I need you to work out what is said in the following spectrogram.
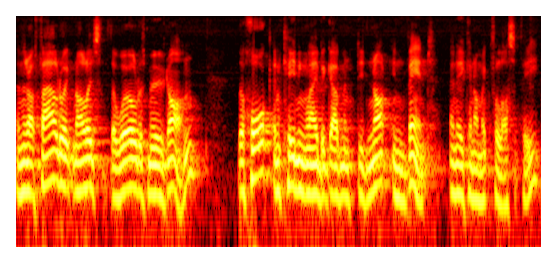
and that I fail to acknowledge that the world has moved on, the Hawke and Keating Labor government did not invent an economic philosophy,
